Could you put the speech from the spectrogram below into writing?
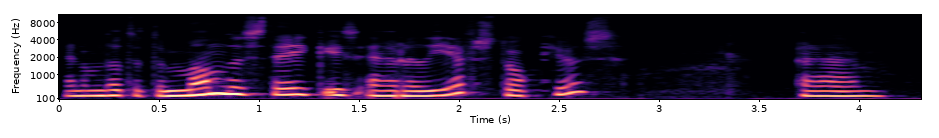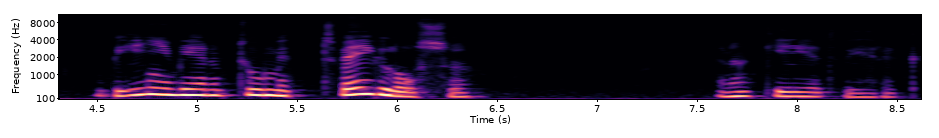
En omdat het een mandensteek is en reliefstokjes, uh, begin je weer toe met twee lossen. En dan keer je het werk.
